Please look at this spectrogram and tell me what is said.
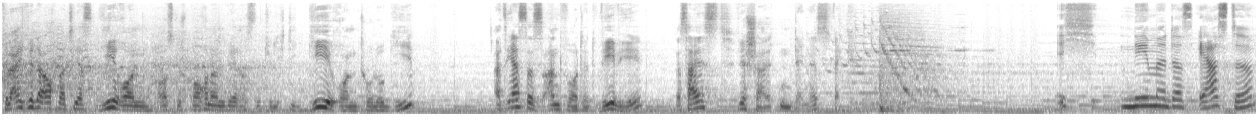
Vielleicht wird er auch Matthias Geron ausgesprochen, dann wäre es natürlich die Gerontologie. Als erstes antwortet WW, das heißt, wir schalten Dennis weg. Ich nehme das erste,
